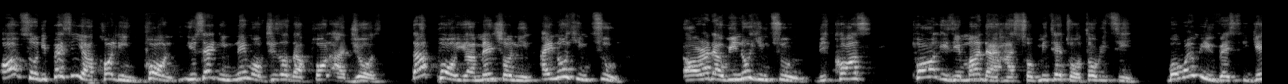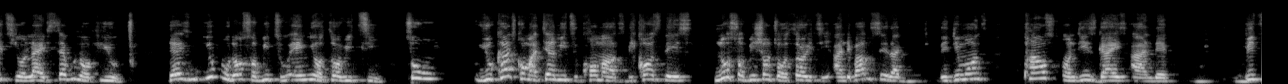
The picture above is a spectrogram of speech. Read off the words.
Also, the person you are calling, Paul, you said in the name of Jesus that Paul adjures. That Paul you are mentioning, I know him too. Or rather, we know him too, because Paul is a man that has submitted to authority. But when we investigate your life, seven of you, there's you would not submit to any authority. So you can't come and tell me to come out because there's no submission to authority. And the Bible says that the demons pounced on these guys and they beat,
